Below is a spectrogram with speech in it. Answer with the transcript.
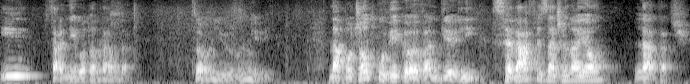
i wcale nie było to prawda, co oni rozumieli. Na początku wieku Ewangelii serafy zaczynają latać.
